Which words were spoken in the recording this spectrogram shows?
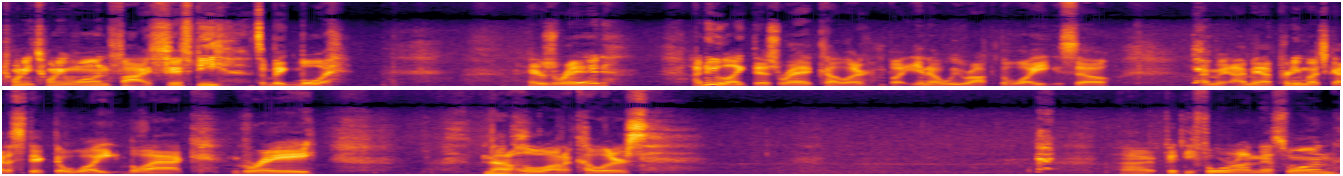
2021 550. That's a big boy. There's red. I do like this red color, but you know, we rock the white, so I mean I mean I pretty much got to stick to white, black, gray. Not a whole lot of colors. All right, 54 on this one.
